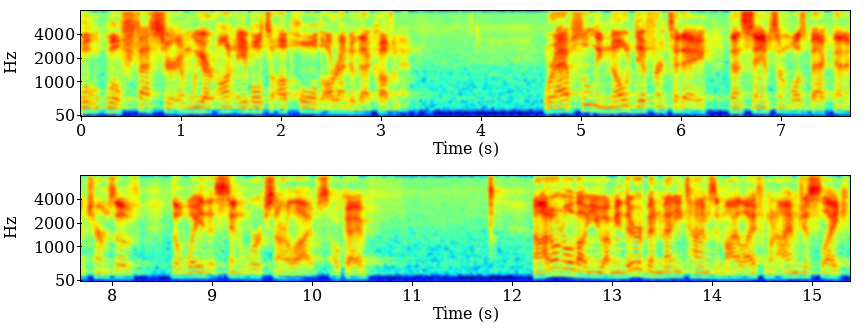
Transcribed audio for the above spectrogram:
will, will fester and we are unable to uphold our end of that covenant We're absolutely no different today than Samson was back then in terms of the way that sin works in our lives, okay? Now, I don't know about you. I mean, there have been many times in my life when I'm just like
